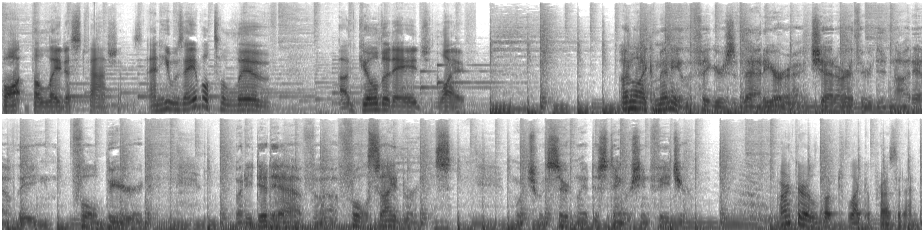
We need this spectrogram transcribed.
bought the latest fashions, and he was able to live a Gilded Age life. Unlike many of the figures of that era, Chet Arthur did not have the full beard but he did have uh, full sideburns, which was certainly a distinguishing feature. Arthur looked like a president.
